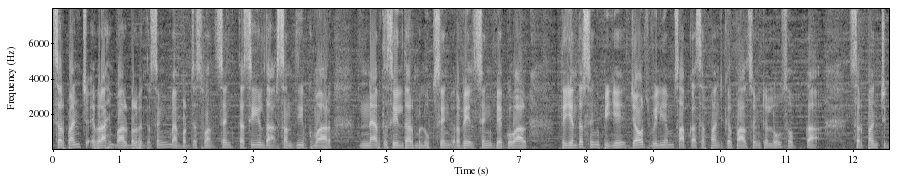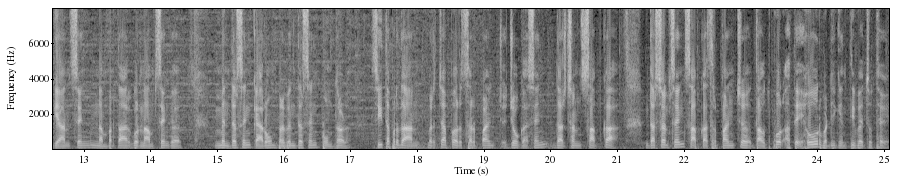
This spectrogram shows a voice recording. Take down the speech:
sarpanch Ibrahim Bal Balwinder Singh, member Jaswant Singh, tehsildar Sandeep Kumar naib tehsildar Malook Singh, Ravel Singh Begowal, Tejinder Singh PA, George William, ਸਾਬਕਾ ਸਰਪੰਚ ਕਿਰਪਾਲ ਸਿੰਘ ਢਿੱਲੋਂ, ਸਾਬਕਾ ਸਰਪੰਚ ਗਿਆਨ ਸਿੰਘ, ਨੰਬਰਦਾਰ ਗੁਰਨਾਮ ਸਿੰਘ, ਮਹਿੰਦਰ ਸਿੰਘ ਕੈਰੋਂ, ਬਲਵਿੰਦਰ ਸਿੰਘ ਪੁੰਦੜ ਸੀਤਾ ਪ੍ਰਧਾਨ ਮਿਰਜ਼ਾਪੁਰ, ਸਰਪੰਚ ਜੋਗਾ ਸਿੰਘ, ਦਰਸ਼ਨ ਸਾਬਕਾ, ਦਰਸ਼ਨ ਸਿੰਘ, ਸਾਬਕਾ ਸਰਪੰਚ ਦਾਊਦਪੁਰ ਅਤੇ ਹੋਰ ਵੱਡੀ ਗਿਣਤੀ ਵਿੱਚ ਉੱਥੇ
